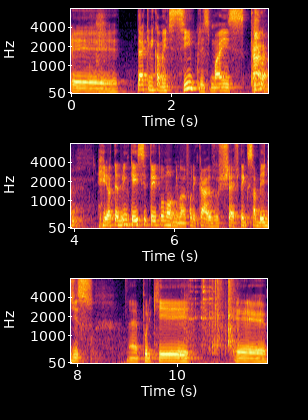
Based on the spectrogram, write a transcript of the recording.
é, tecnicamente simples, mas, cara, eu até brinquei e citei teu nome lá. Eu falei, cara, o chefe tem que saber disso, né? Porque... É,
